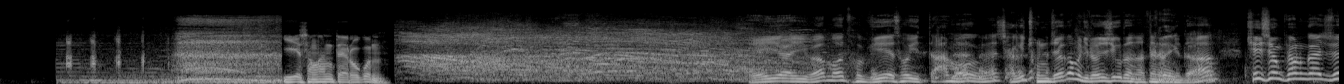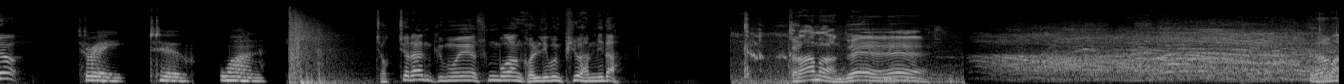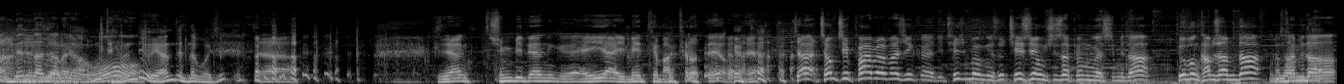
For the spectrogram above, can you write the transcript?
예상한 대로군. AI가 뭐 더 위에 서 있다 뭐 그냥 자기 존재감을 이런 식으로 나타냅니다. 그러니까요. 최시영 평론가 해주세요. Three, two, one. 적절한 규모의 숙모관 건립은 필요합니다. 그러면 안 돼. 그러면 안 된다잖아요. 되는데 왜 안 된다고 하지? 자, 그냥 준비된 그 AI 멘트 막 틀었대요. 네. 자, 정치 파벌 마지까지 최진범 교수, 최수영 시사평론가였습니다. 두 분 감사합니다. 감사합니다.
